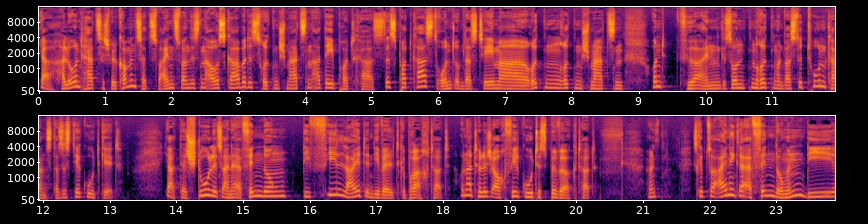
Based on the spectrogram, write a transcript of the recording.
Ja, hallo und herzlich willkommen zur 22. Ausgabe des Rückenschmerzen AD Podcasts. Das Podcast rund um das Thema Rücken, Rückenschmerzen und für einen gesunden Rücken und was du tun kannst, dass es dir gut geht. Ja, der Stuhl ist eine Erfindung, die viel Leid in die Welt gebracht hat und natürlich auch viel Gutes bewirkt hat. Es gibt so einige Erfindungen, die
